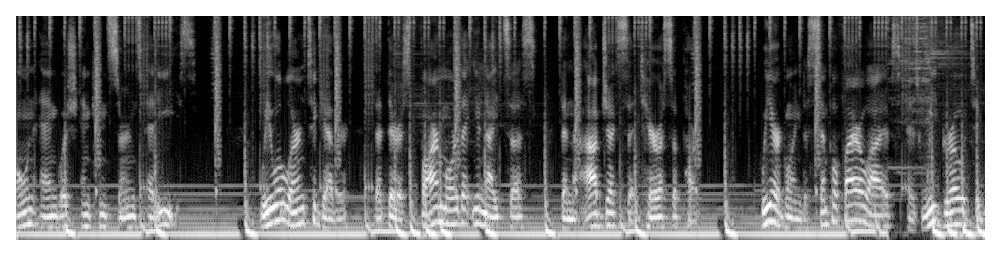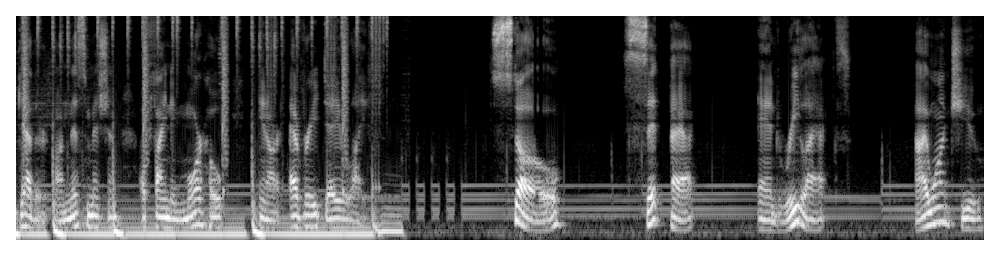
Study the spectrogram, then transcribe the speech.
own anguish and concerns at ease. We will learn together that there is far more that unites us than the objects that tear us apart. We are going to simplify our lives as we grow together on this mission of finding more hope in our everyday life. So, sit back and relax. I want you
